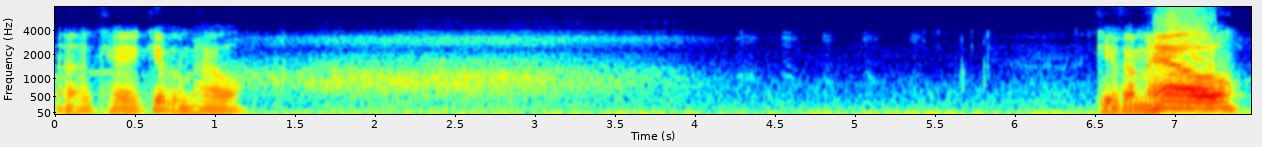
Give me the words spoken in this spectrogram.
Okay, give him hell. Give him hell!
